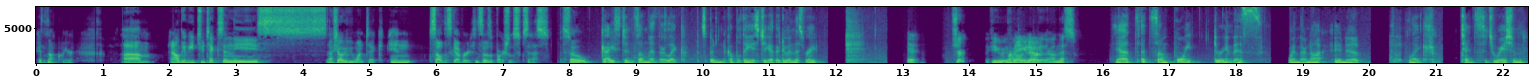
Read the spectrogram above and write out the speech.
It's not clear. Um, and I'll give you two ticks in the. s- Actually, I'll give you one tick in Cell Discovered since that was a partial success. So Geist and Sunlith are like spending a couple days together doing this, right? Sure. If you if We're you want to hanging out. together on this, Yeah, at, at some point during this, when they're not in a like tense situation,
